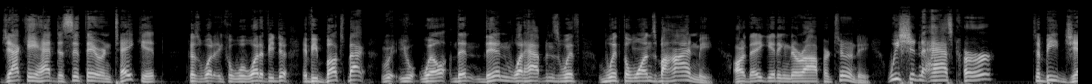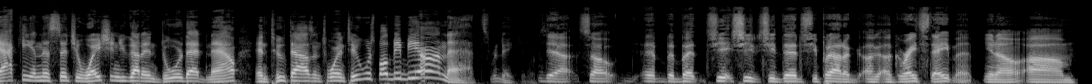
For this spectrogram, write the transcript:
Jackie had to sit there and take it because what well, what if he do if he bucks back? Well, then then what happens with with the ones behind me? Are they getting their opportunity? We shouldn't ask her to beat Jackie in this situation. You got to endure that now in 2022. We're supposed to be beyond that. It's ridiculous. Yeah. So, uh, but but she she she did. She put out a, a, a great statement. You know, um,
